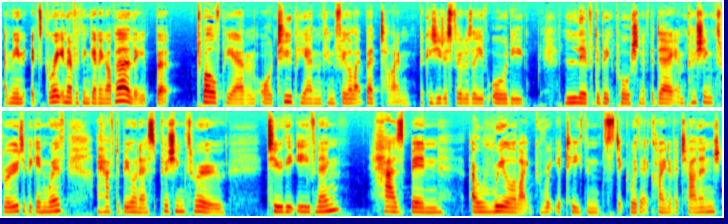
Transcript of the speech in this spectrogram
I mean, it's great and everything getting up early, but 12 p.m. or 2 p.m. can feel like bedtime because you just feel as though you've already lived a big portion of the day. And pushing through to begin with, I have to be honest, pushing through to the evening has been a real like grit your teeth and stick with it kind of a challenge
